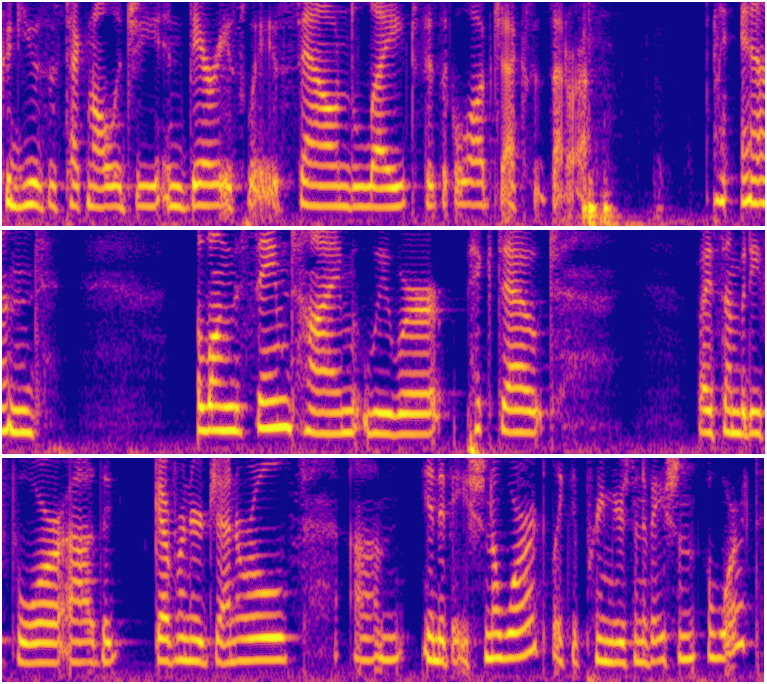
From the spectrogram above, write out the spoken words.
could use this technology in various ways sound, light, physical objects, etc. And along the same time, we were picked out by somebody for uh, the Governor General's um, Innovation Award, like the Premier's Innovation Award.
